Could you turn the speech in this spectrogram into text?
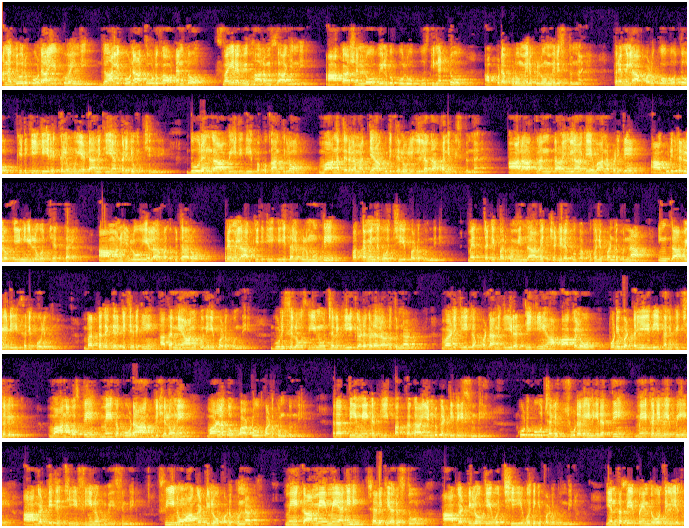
అన్న జోరు కూడా ఎక్కువైంది. గాలి కూడా తోడు కావటంతో స్వైర విహారం సాగింది. ఆకాశంలో వెలుగు పూలు పూసినట్టు అప్పుడప్పుడు మెరుపులు మెరుస్తున్నాయి. ప్రమిళ పడుకోబోతూ కిటికీకి రెక్కలు ముయ్యటానికి అక్కడికి వచ్చింది. దూరంగా వీధి దీపపు కాంతిలో వానతెరల మధ్య గుడిసెలు లీలగా కనిపిస్తున్నాయి. ఆ రాత్రంతా ఇలాగే వాన పడితే ఆ గుడిసెల్లోకి నీళ్ళు వచ్చేస్తాయి. ఆ మనుషులు ఎలా బతుకుతారో? ప్రమిళ కిటికీకి తలుపులు మూసి పక్క మీదకు వచ్చి పడుకుంది. మెత్తటి పరుపు మీద వెచ్చటి రగ్గు కప్పుకొని పండుకున్నా ఇంకా వేడి సరిపోలేదు. భర్త దగ్గరికి జరిగి అతన్ని ఆనుకుని పడుకుంది. గుడిసెలో సీను చలికి గడగడలాడుతున్నాడు. వాడికి కప్పటానికి రత్తికి ఆ పాకలో పొడి బట్ట ఏదీ కనిపించలేదు. వాన వస్తే మేక కూడా ఆ గుడిసెలోనే వాళ్ళతో పాటు పడుకుంటుంది. రత్తి మేకకి పక్కగా ఎండుగడ్డి వేసింది. కొడుకు చలి చూడలేని రత్తి మేకని లేపి ఆ గడ్డి తెచ్చి సీనుకు వేసింది. సీను ఆ గడ్డిలో పడుకున్నాడు. మేక మేమే అని చలికి అరుస్తూ ఆ గడ్డిలోకి వచ్చి ఒదిగి పడుకుంది. ఎంతసేపైందో తెలియదు.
